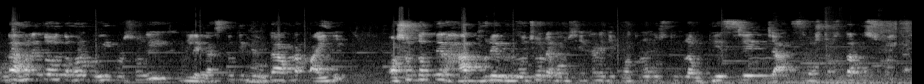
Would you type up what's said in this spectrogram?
ওটা হলে তো তখন ওই প্রসঙ্গেই উল্লেখ আসতো কিন্তু ওটা আমরা পাইনি। অশোক দত্তের হাত ধরে উন্মোচন এবং সেখানে যে পত্র বস্তুগুলো উঠে এসছে যা ষষ্ঠ শতাব্দীর সময়কার।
